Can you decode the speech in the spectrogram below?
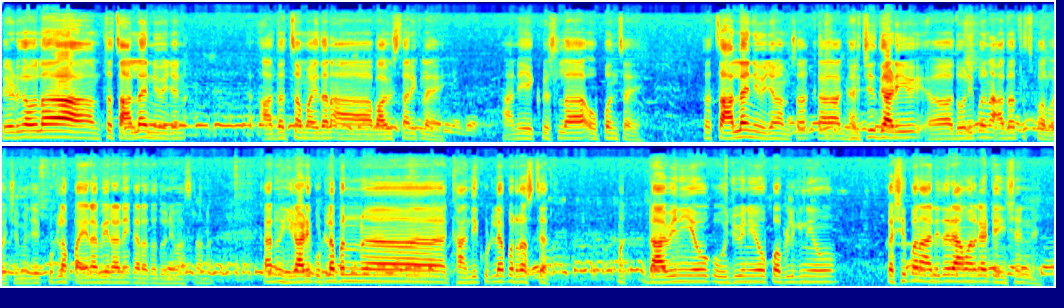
पेडगावला आमचं चाललं आहे नियोजन. आदतचं मैदान बावीस तारीखला आहे आणि एकवीसला ओपनचं आहे. तर चाललं आहे नियोजन आमचं. का घरचीच गाडी अ, दोन्ही पण आदातच पळवायची. म्हणजे कुठला पैरा बिरा नाही करायचा दोन्ही वासरांना कारण ही गाडी कुठल्या पण अ, खांदी कुठल्या पण रस्त्यात मग डावीने येऊ उजवीने येऊ पब्लिकने येऊ कशी पण आली तरी आम्हाला काही टेन्शन नाही.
